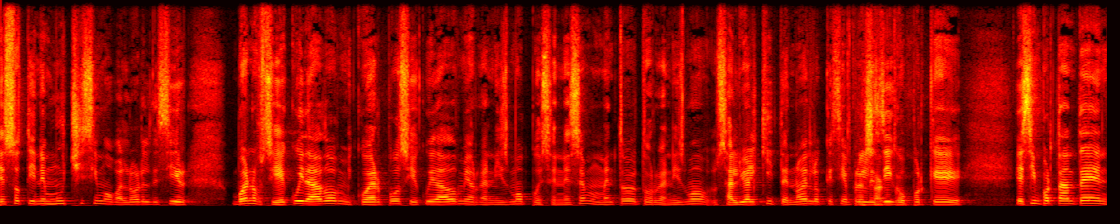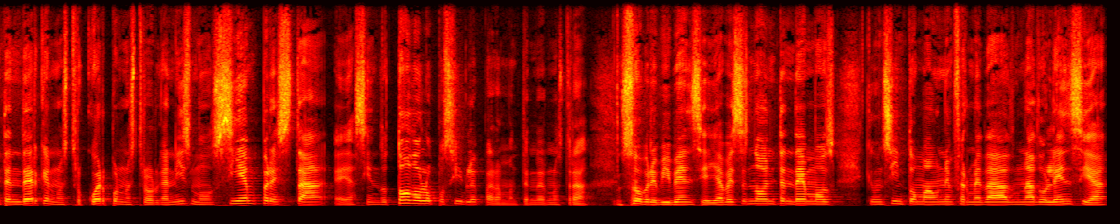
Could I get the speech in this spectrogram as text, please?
eso tiene muchísimo valor el decir, bueno, si he cuidado mi cuerpo, si he cuidado mi organismo, pues en ese momento tu organismo salió al quite, ¿no? Es lo que siempre les digo, porque es importante entender que nuestro cuerpo, nuestro organismo, siempre está eh, haciendo todo lo posible para mantener nuestra sobrevivencia. Y a veces no entendemos que un síntoma, una enfermedad, una dolencia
